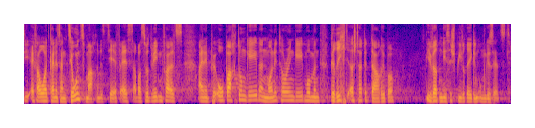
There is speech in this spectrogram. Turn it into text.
Die FAO hat keine Sanktionsmacht und das CFS, aber es wird jedenfalls eine Beobachtung geben, ein Monitoring geben, wo man Bericht erstattet darüber, wie werden diese Spielregeln umgesetzt?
